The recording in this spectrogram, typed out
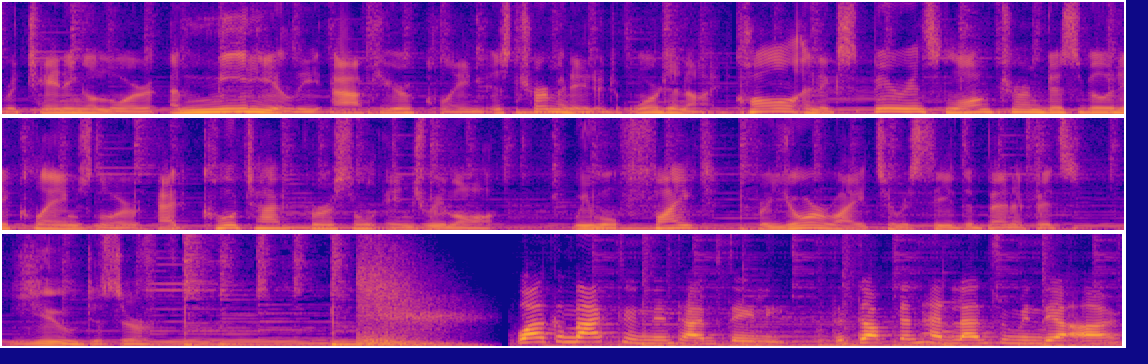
retaining a lawyer immediately after your claim is terminated or denied. Call an experienced long-term disability claims lawyer at Kotak Personal Injury Law. We will fight for your right to receive the benefits you deserve. Welcome back to Indian Times Daily. The top 10 headlines from India are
